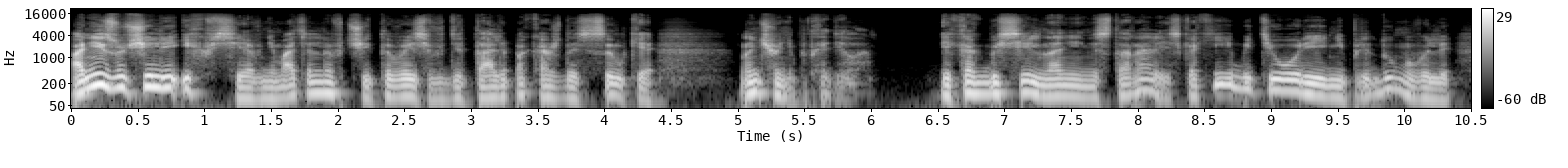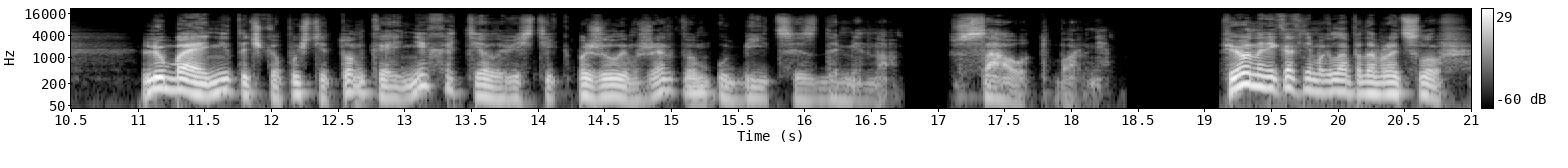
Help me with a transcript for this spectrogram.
Они изучили их все, внимательно вчитываясь в детали по каждой ссылке, но ничего не подходило. И как бы сильно они ни старались, какие бы теории ни придумывали, любая ниточка, пусть и тонкая, не хотела вести к пожилым жертвам убийцы с домино в Саутборне. Фиона никак не могла подобрать слов.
